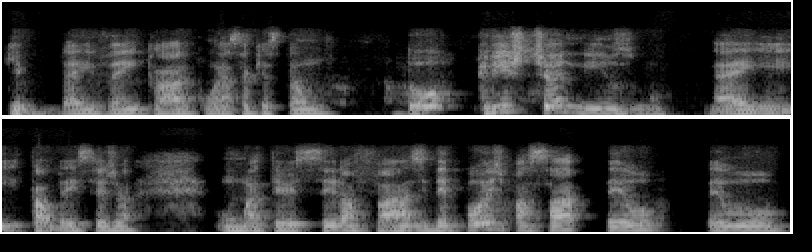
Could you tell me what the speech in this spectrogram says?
que daí vem, claro, com essa questão do cristianismo, né? E talvez seja uma terceira fase, depois de passar pelo, pelo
